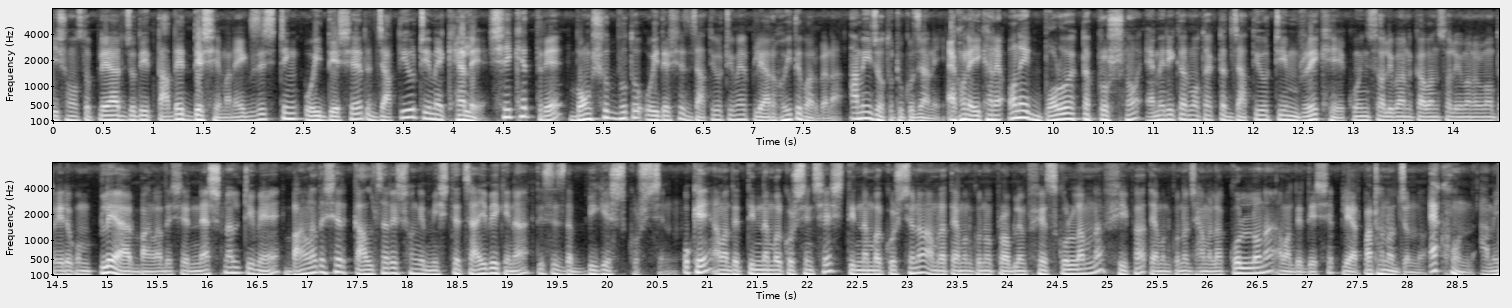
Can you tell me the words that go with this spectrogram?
এই সমস্ত প্লেয়ার যদি তাদের দেশে মানে এক্সিস্টিং ওই দেশের জাতীয় টিমে খেলে, সেক্ষেত্রে বংশোদ্ভূত ওই দেশের জাতীয় টিমের প্লেয়ার হইতে পারবে না। আমি যতটুকু জানি। এখন এইখানে অনেক বড় একটা প্রশ্ন, আমেরিকার মতো একটা জাতীয় টিম রেখে কুইন সলিবান কাবান সলিবানের মতো এরকম প্লেয়ার বাংলাদেশের ন্যাশনাল টিমে বাংলাদেশের কালচারের সঙ্গে মিশতে চাইবে কিনা this is the biggest question okay আমাদের তিন নম্বর কোশ্চেন শেষ। তিন নম্বর কোশ্চেনও আমরা তেমন কোনো প্রবলেম ফেস করলাম না। ফিফা তেমন কোনো ঝামেলা করল না আমাদের দেশে প্লেয়ার পাঠানোর জন্য। এখন আমি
